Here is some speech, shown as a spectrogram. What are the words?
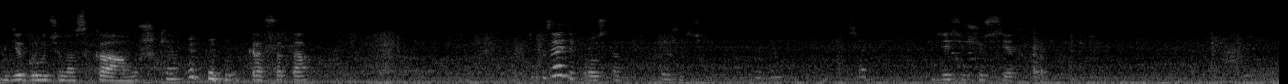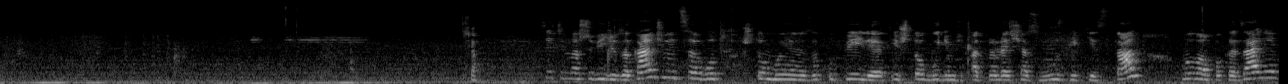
Где грудь у нас камушки. Красота. Сзади просто. Здесь еще сетка. Все. С этим наше видео заканчивается. Вот что мы закупили и что будем отправлять сейчас в Узбекистан. Мы вам показали.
